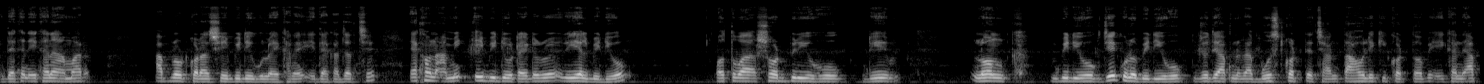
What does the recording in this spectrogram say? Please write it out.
দেখেন এখানে আমার আপলোড করা সেই ভিডিওগুলো এখানে দেখা যাচ্ছে। এখন আমি এই ভিডিওটা এটা রিয়েল ভিডিও অথবা শর্ট ভিডিও হোক লং ভিডিও হোক, যে কোনো ভিডিও হোক, যদি আপনারা বুস্ট করতে চান, তাহলে কি করতে হবে? এখানে আপ-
